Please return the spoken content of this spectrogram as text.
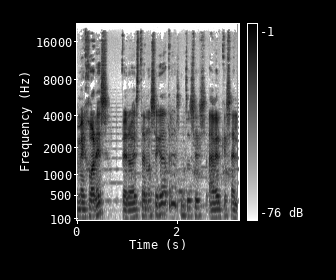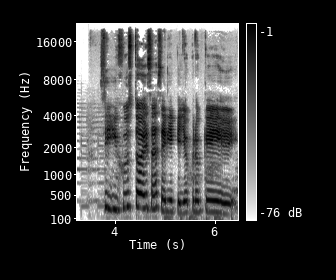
mejores, pero esta no se queda atrás, entonces a ver qué sale. Sí, y justo esa serie que yo creo que,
